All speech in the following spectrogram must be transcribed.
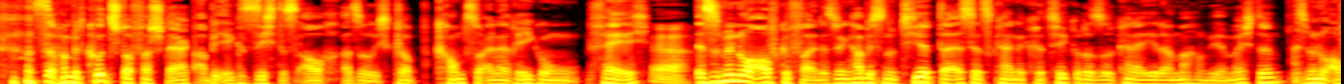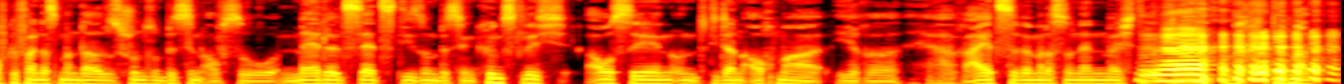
ist aber mit Kunststoff verstärkt. Aber ihr Gesicht ist auch, also ich glaube, kaum zu einer Regung fähig. Ja. Es ist mir nur aufgefallen, deswegen habe ich es notiert, da ist jetzt keine Kritik oder so, kann ja jeder machen, wie er möchte. Es ist mir nur aufgefallen, dass man da schon so ein bisschen auf so Mädels setzt, die so ein bisschen künstlich aussehen und die dann auch mal ihre ja, Reize, wenn man das so nennen möchte, dann, dann, mal,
